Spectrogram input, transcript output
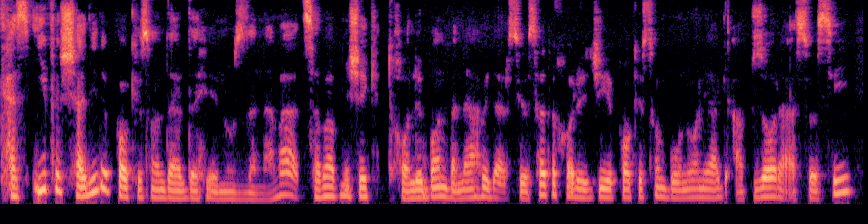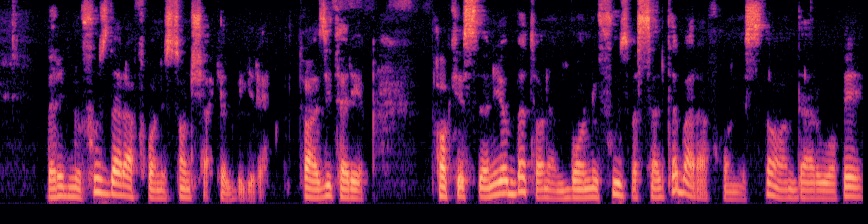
تضعیف شدید پاکستان در دهه 1990 سبب میشه که طالبان به نحوی در سیاست خارجی پاکستان به عنوان یک ابزار اساسی برای نفوذ در افغانستان شکل بگیره. تا از این طریق پاکستانی ها بتانند با نفوذ و سلطه بر افغانستان در واقع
